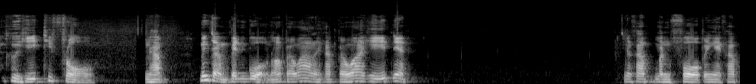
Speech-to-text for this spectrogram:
ก็คือ heat ที่ flow นะครับ เนื่องจากเป็นบวกเนาะแปลว่าอะไรครับ แปลว่า heat เนี่ยนะครับ มัน flow เป็นไงครับ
